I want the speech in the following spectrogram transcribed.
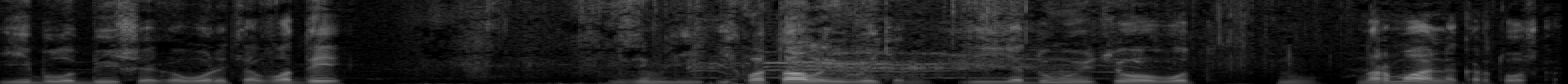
їй було більше, як говориться, води в землі. І хватало її витягнути. І я думаю, цього от, ну, нормальна картошка.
